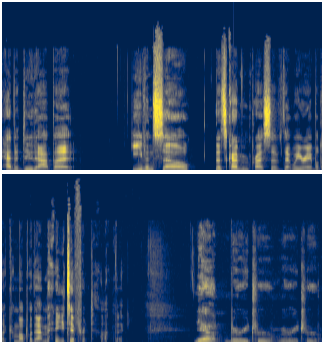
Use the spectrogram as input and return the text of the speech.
had to do that. But even so, that's kind of impressive that we were able to come up with that many different topics. yeah, very true, very true.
